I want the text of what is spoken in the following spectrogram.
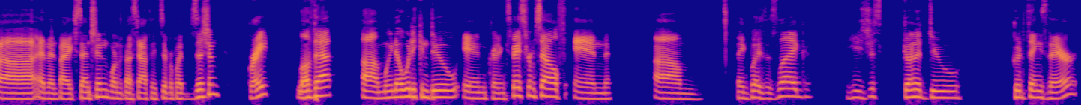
Uh, and then by extension, one of the best athletes ever played the position. Great. Love that. Um, we know what he can do in creating space for himself, in um, making plays with his leg. He's just going to do good things there.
